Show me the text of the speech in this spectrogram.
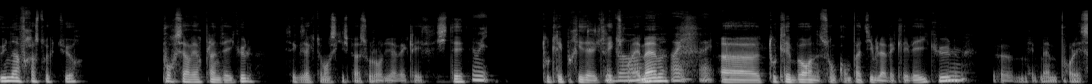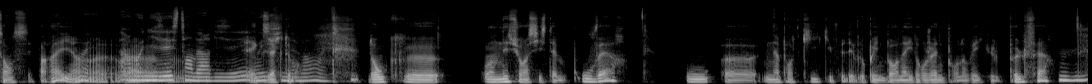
une infrastructure pour servir plein de véhicules. C'est exactement ce qui se passe aujourd'hui avec l'électricité. Oui. Toutes les prises électriques sont les mêmes. Euh, toutes les bornes sont compatibles avec les véhicules. Mm. Euh, mais même pour l'essence, c'est pareil. Hein, euh, Harmonisé, standardisé. Exactement. Donc, on est sur un système ouvert où n'importe qui qui veut développer une borne à hydrogène pour nos véhicules peut le faire. Mm-hmm.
